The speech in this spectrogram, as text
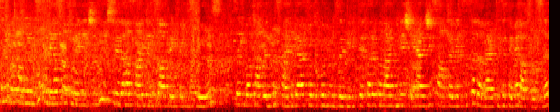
Sayın Bakanlarımızı federasyon töreni için bir süre daha sahnede misafir etmek istiyoruz. Sayın Bakanlarımız saygıdeğer protokolümüzle birlikte Karapınar Güneş Enerji Santrali'nin Sıkada merkezi temel atmasını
